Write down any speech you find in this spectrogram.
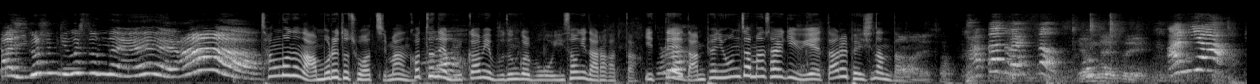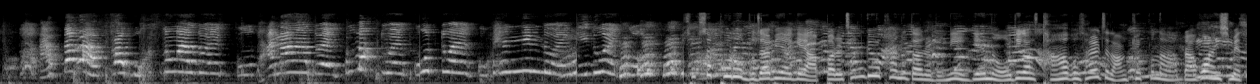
아 이걸 숨기고 있었네. 아! 창문은 아무래도 좋았지만 커튼에 물감이 묻은 걸 보고 이성이 날아갔다. 이때 남편이 혼자만 살기 위해 딸을 배신한다. 아빠도 했어. 얘 혼자 했어 얘. 아니야. 아빠가 아까 복숭아도 했고 바나나도 했고 수박도 했고 꽃도 했고 햇님도 했고 이도 속사포로 무자비하게 아빠를 참교육하는 딸을 보니 얘는 어디 가서 당하고 살진 않겠구나 라고 안심했다.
